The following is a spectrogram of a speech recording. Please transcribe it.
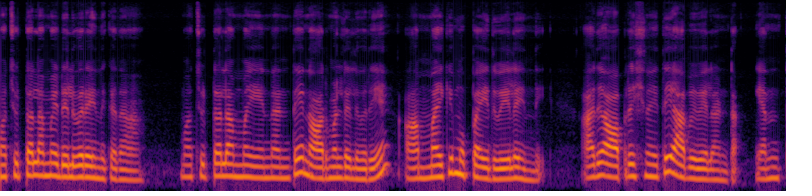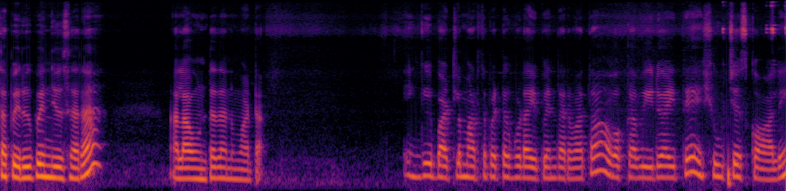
మా చుట్టాల అమ్మాయి డెలివరీ అయింది కదా. మా చుట్టాల అమ్మాయి ఏంటంటే నార్మల్ డెలివరీ ఆ అమ్మాయికి ముప్పై ఐదు వేలు అయింది. అదే ఆపరేషన్ అయితే యాభై వేలు అంట. ఎంత పెరిగిపోయింది చూసారా? అలా ఉంటుందన్నమాట. ఇంక ఈ బట్టలు మడత పెట్ట కూడా అయిపోయిన తర్వాత ఒక వీడియో అయితే షూట్ చేసుకోవాలి.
